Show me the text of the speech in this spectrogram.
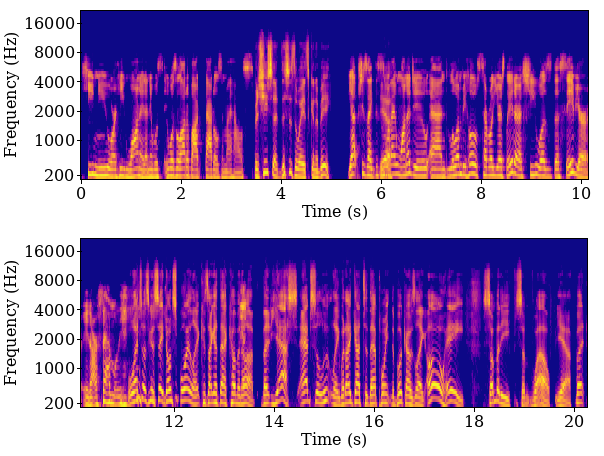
he knew or he wanted. And it was it was a lot about battles in my house. But she said, "This is the way it's going to be." Yep. She's like, this is what I want to do. And lo and behold, several years later, she was the savior in our family. Well, that's what I was going to say. Don't spoil it because I got that coming up. But yes, absolutely. When I got to that point in the book, I was like, "Oh, hey, somebody, some wow, yeah." But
